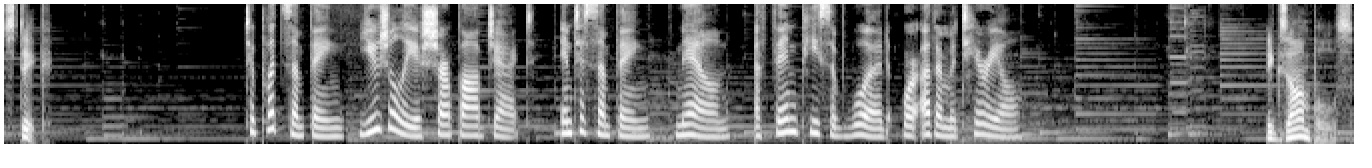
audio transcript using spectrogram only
Stick. To put something, usually a sharp object, into something, noun, a thin piece of wood or other material. Examples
